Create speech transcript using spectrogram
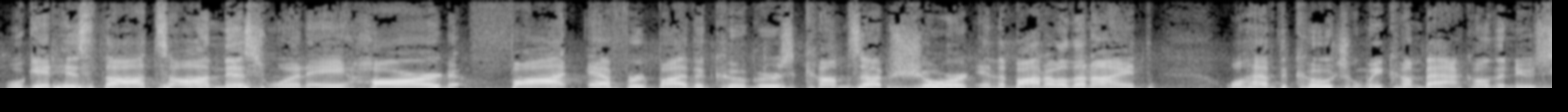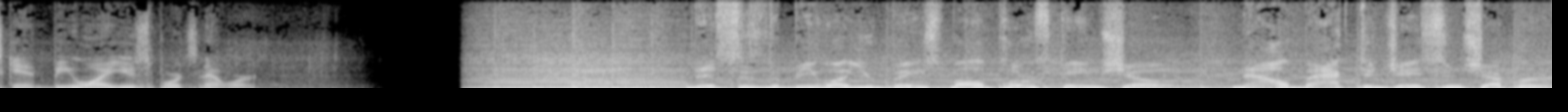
We'll get his thoughts on this one. A hard fought effort by the Cougars comes up short in the bottom of the ninth. We'll have the coach when we come back on the Nu Skin, BYU Sports Network. This is the BYU Baseball postgame show. Now back to Jason Shepard.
